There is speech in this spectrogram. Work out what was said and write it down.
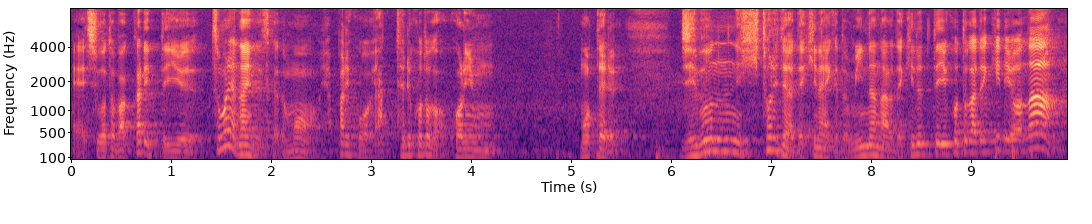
えー、仕事ばっかりっていうつもりはないんですけどもやっぱりこうやってることが誇りも持てる自分一人ではできないけどみんなならできるっていうことができるような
